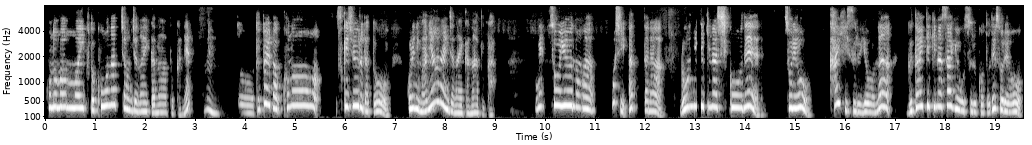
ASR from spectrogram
このまんま行くとこうなっちゃうんじゃないかなとかね。うん、と例えば、このスケジュールだと、これに間に合わないんじゃないかなとか。ね、そういうのが、もしあったら、論理的な思考で、それを回避するような具体的な作業をすることで、それを、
